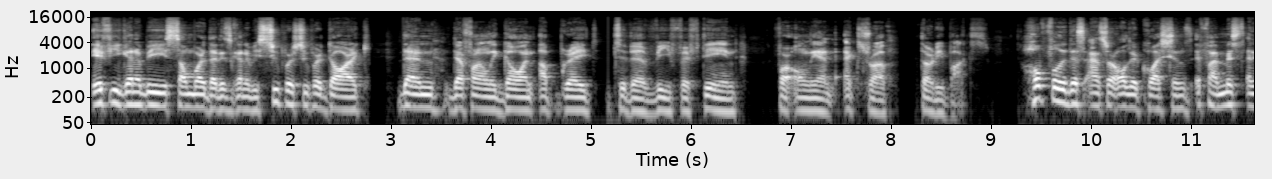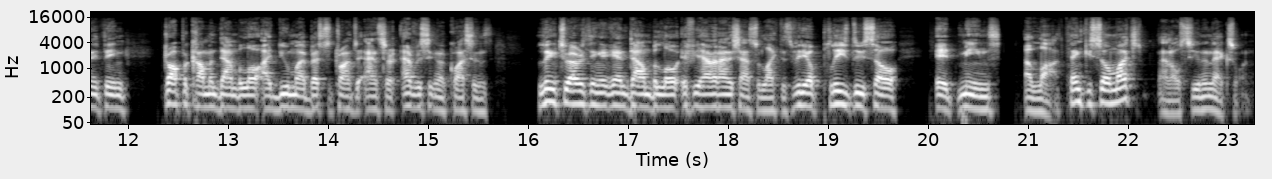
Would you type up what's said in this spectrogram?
If you're gonna be somewhere that is gonna be super, super dark, then definitely go and upgrade to the V15 for only an extra 30 bucks. Hopefully this answered all your questions. If I missed anything, drop a comment down below. I do my best to try to answer every single questions. Link to everything again down below. If you haven't had a chance to like this video, please do so. It means a lot. Thank you so much, and I'll see you in the next one.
